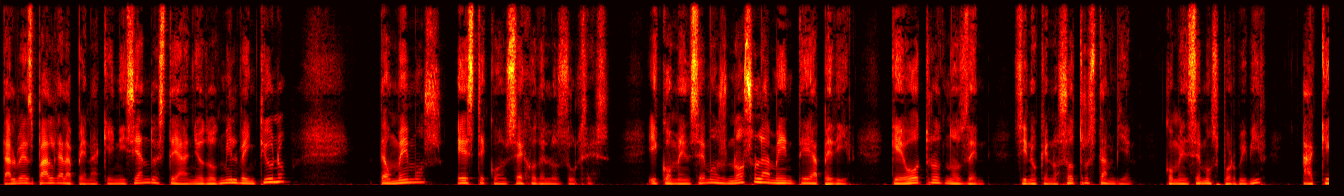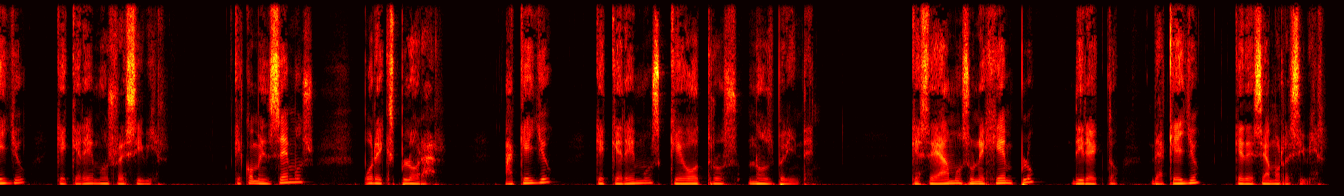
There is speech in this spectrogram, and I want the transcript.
Tal vez valga la pena que iniciando este año 2021 tomemos este consejo de los dulces y comencemos no solamente a pedir que otros nos den, sino que nosotros también comencemos por vivir aquello que queremos recibir. Que comencemos por explorar aquello que queremos que otros nos brinden. Que seamos un ejemplo directo de aquello que deseamos recibir.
